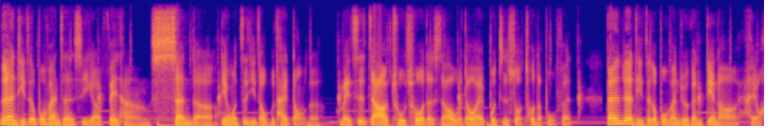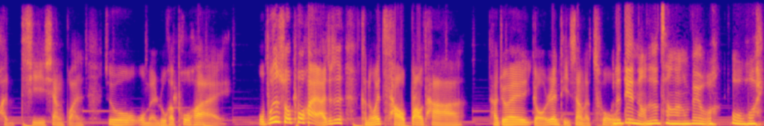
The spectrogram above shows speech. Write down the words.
认体这个部分真的是一个非常深的，连我自己都不太懂的。每次只要出错的时候，我都会不知所措的部分。但是认体这个部分就跟电脑还有很息息相关，就我们如何破坏，我不是说破坏啊，就是可能会超爆它，它就会有认体上的错误。我的电脑就常常被我破坏。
